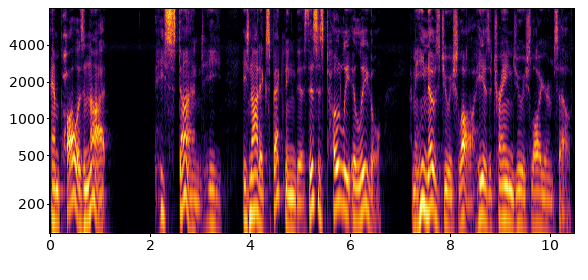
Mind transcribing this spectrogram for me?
And Paul is not, he's stunned. He, he's not expecting this. This is totally illegal. I mean, he knows Jewish law. He is a trained Jewish lawyer himself.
